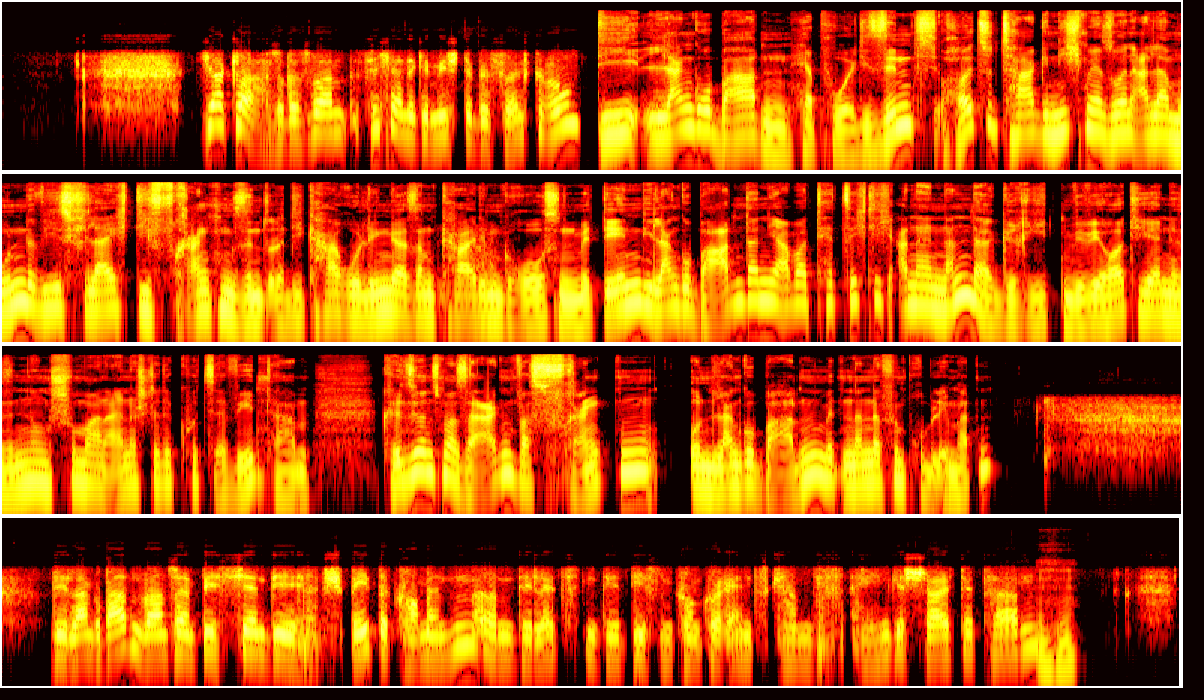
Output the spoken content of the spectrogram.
Ja klar, also das war sicher eine gemischte Bevölkerung. Die Langobarden, Herr Pohl, die sind heutzutage nicht mehr so in aller Munde, wie es vielleicht die Franken sind oder die Karolinger samt Karl dem Großen, mit denen die Langobarden dann ja aber tatsächlich aneinander gerieten, wie wir heute hier in der Sendung schon mal an einer Stelle kurz erwähnt haben. Können Sie uns mal sagen, was Franken und Langobarden miteinander für ein Problem hatten? Die Langobarden waren so ein bisschen die später kommenden, ähm, die letzten, die diesen Konkurrenzkampf eingeschaltet haben. Mhm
